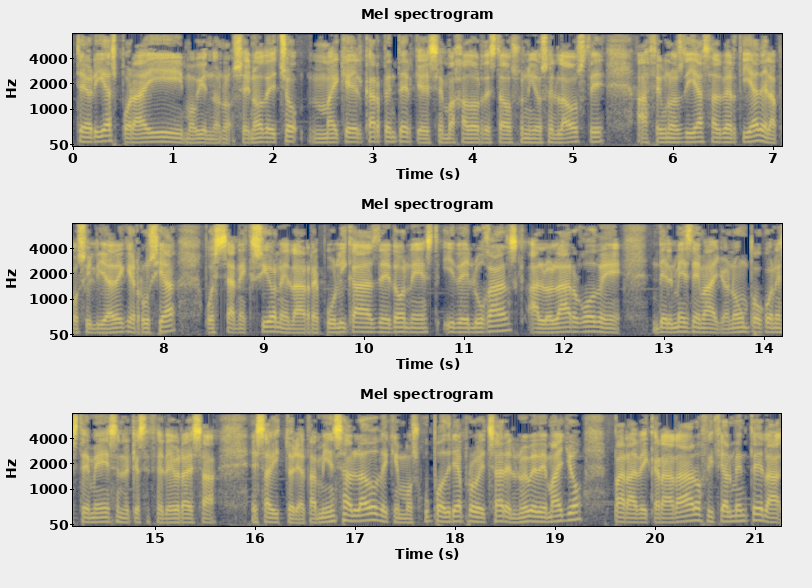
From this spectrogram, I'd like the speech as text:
teorías por ahí moviéndonos, ¿no? De hecho, Michael Carpenter, que es embajador de Estados Unidos en la OSCE, hace unos días advertía de la posibilidad de que Rusia pues se anexione las repúblicas de Donetsk y de Lugansk a lo largo de, del mes de mayo, ¿no? Un poco en este mes en el que se celebra esa, esa victoria. También se ha hablado de que Moscú podría aprovechar el 9 de mayo para declarar oficialmente la,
